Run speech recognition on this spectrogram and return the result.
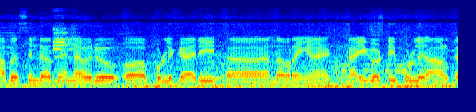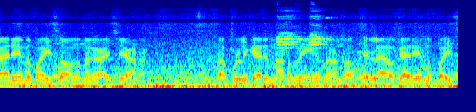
ആ ബസ്സിന്റെ അകത്ത് തന്നെ ഒരു പുള്ളിക്കാരി എന്താ പറയുക ഇങ്ങനെ കൈകൊട്ടി പുള്ളി ആൾക്കാരിൽ നിന്ന് പൈസ വാങ്ങുന്ന കാഴ്ചയാണ്. ആ പുള്ളിക്കാരി നടന്നു ചെയ്യുന്നുണ്ടോ എല്ലാ ആൾക്കാരെയും നിന്ന് പൈസ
